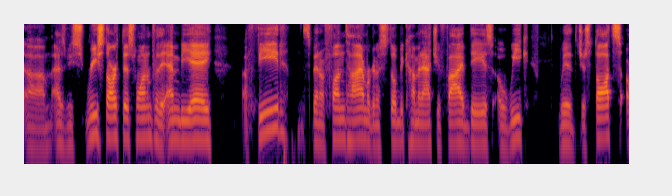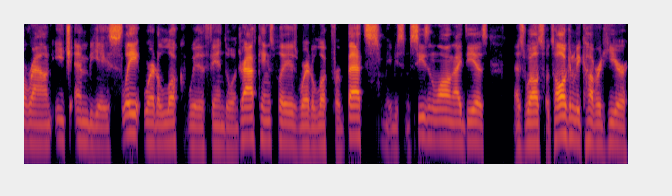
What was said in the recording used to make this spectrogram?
um, as we restart this one for the NBA feed. It's been a fun time. We're going to still be coming at you five days a week with just thoughts around each NBA slate, where to look with FanDuel and DraftKings plays, where to look for bets, maybe some season long ideas as well. So it's all going to be covered here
